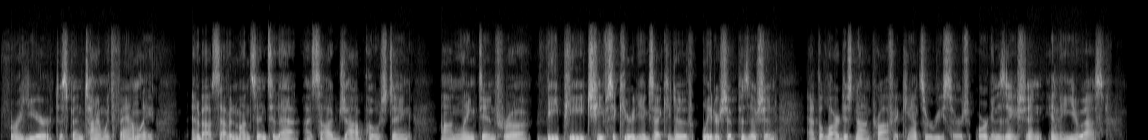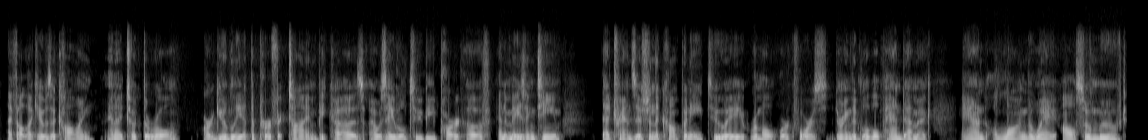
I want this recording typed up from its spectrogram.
for a year to spend time with family. And about seven months into that, I saw a job posting on LinkedIn for a VP Chief Security Executive leadership position at the largest nonprofit cancer research organization in the US. I felt like it was a calling and I took the role, arguably at the perfect time because I was able to be part of an amazing team that transitioned the company to a remote workforce during the global pandemic, and along the way also moved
